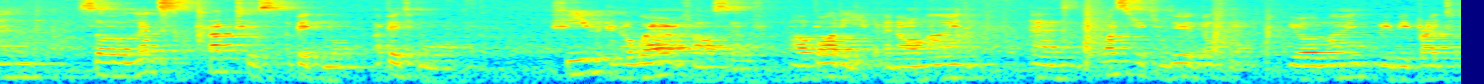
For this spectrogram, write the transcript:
And so let's practice a bit more, a bit more. Feel and aware of ourselves, our body and our mind. And once you can do it better, your mind will be brighter.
